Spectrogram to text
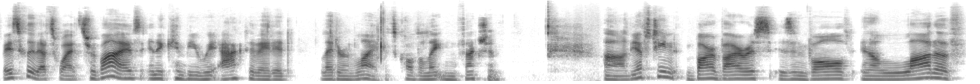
Basically, that's why it survives and it can be reactivated later in life. It's called a latent infection. Uh, the Epstein Barr virus is involved in a lot of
